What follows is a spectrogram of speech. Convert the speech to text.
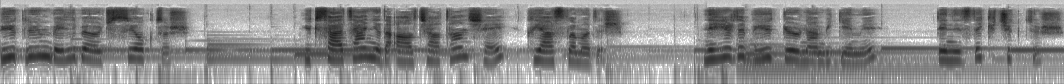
Büyüklüğün belli bir ölçüsü yoktur. Yükselten ya da alçaltan şey kıyaslamadır. Nehirde büyük görünen bir gemi, denizde küçüktür.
